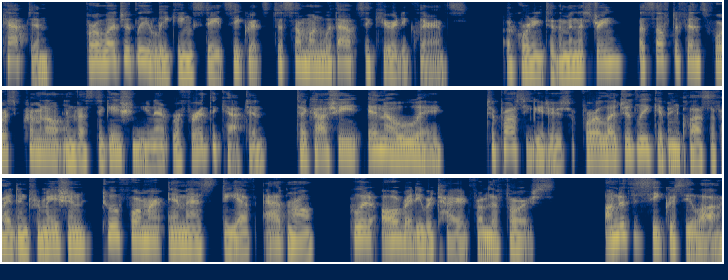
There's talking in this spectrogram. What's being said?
captain for allegedly leaking state secrets to someone without security clearance. According to the ministry, a self defense force criminal investigation unit referred the captain, Takashi Inoue, to prosecutors for allegedly giving classified information to a former MSDF admiral who had already retired from the force. Under the secrecy law,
